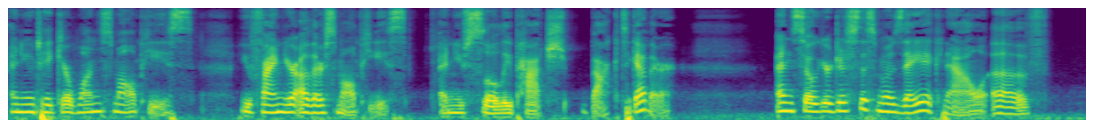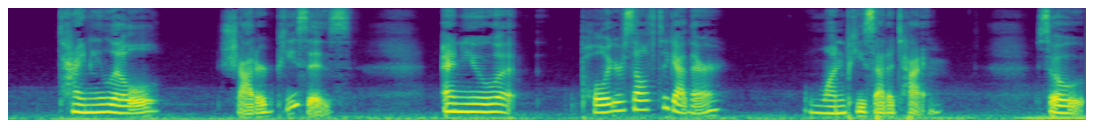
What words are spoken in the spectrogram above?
And you take your one small piece, you find your other small piece, and you slowly patch back together. And so you're just this mosaic now of tiny little shattered pieces. And you pull yourself together one piece at a time. So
